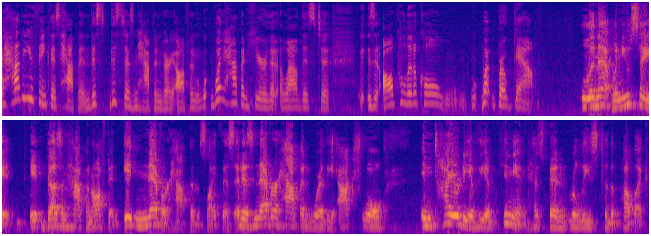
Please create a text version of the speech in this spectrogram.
how do you think this happened? This this doesn't happen very often. What, what happened here that allowed this to? Is it all political? What broke down? Lynette, when you say it, it doesn't happen often, it never happens like this. It has never happened where the actual entirety of the opinion has been released to the public.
